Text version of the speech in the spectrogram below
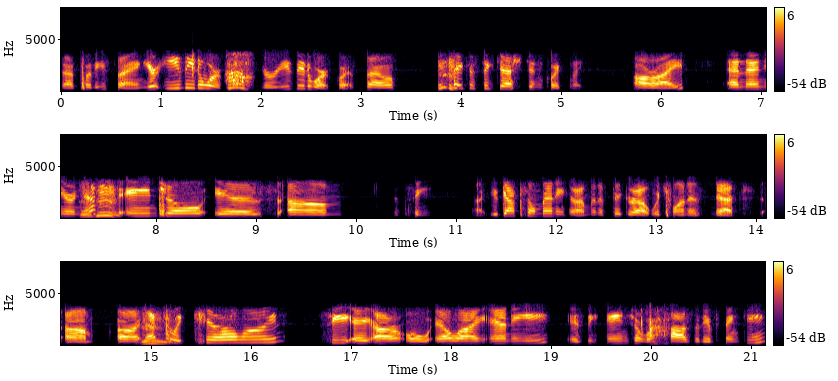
That's what he's saying. You're easy to work with. You're easy to work with. So you take a suggestion quickly. All right. And then your next Mhm. angel is, um, let's see, uh, you got so many here. I'm going to figure out which one is next. Um, uh, Mm. Actually, Caroline, C A R O L I N E, is the angel of Ah. positive thinking.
